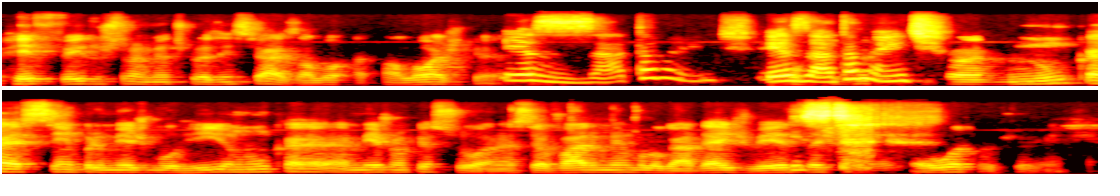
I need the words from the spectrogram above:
refez os treinamentos presenciais, a, a lógica. É... Exatamente, exatamente. Porque, é, nunca é sempre o mesmo rio, nunca é a mesma pessoa, né? Você vai no mesmo lugar dez vezes, é outra experiência.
